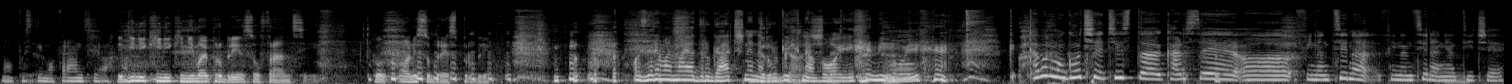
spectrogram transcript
no, pustimo ja. Francijo. Edini kini, ki nimajo problem, so v Franciji. Tako, oni so brez problema. Oziroma imajo drugačne na drugih nabojih, nivojih. Kaj pa mogoče čisto, kar se uh, financira, financiranja tiče?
